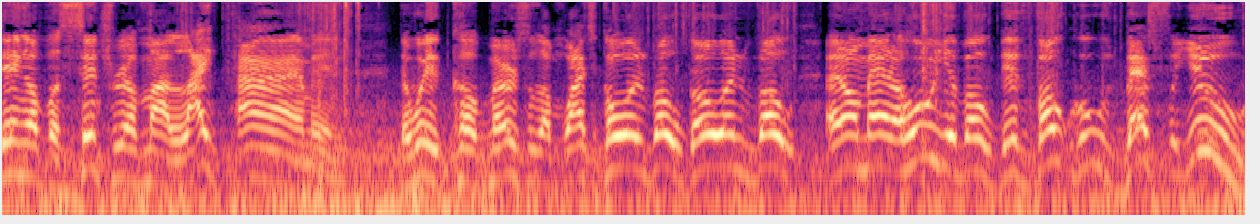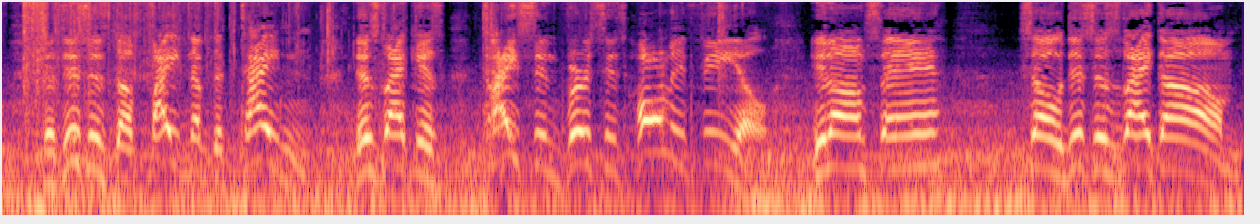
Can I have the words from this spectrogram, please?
thing of a century of my lifetime, and the way the commercials I'm watching. Go and vote. Go and vote. It don't matter who you vote. Just vote who's best for you. Because this is the fighting of the Titan. Just like it's Tyson versus Holyfield. You know what I'm saying? So this is like um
